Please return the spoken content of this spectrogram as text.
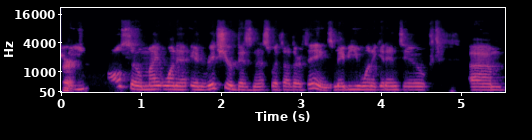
Sure. You also might want to enrich your business with other things. Maybe you want to get into um,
